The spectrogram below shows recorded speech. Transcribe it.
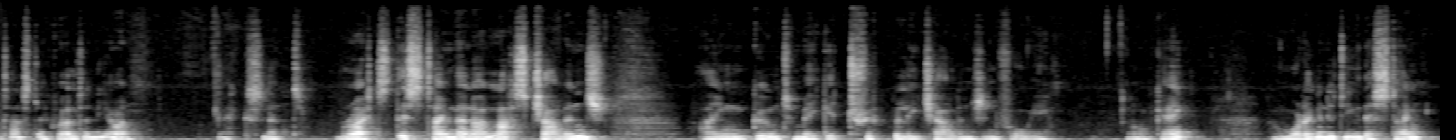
Fantastic, well done, Johan. Excellent. Right, this time then, our last challenge, I'm going to make it triply challenging for you. Okay, and what I'm going to do this time,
